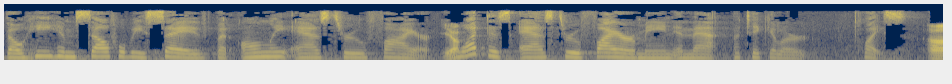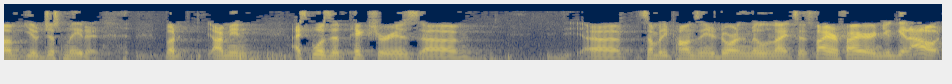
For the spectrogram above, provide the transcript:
though he himself will be saved, but only as through fire. Yep. What does as through fire mean in that particular place? Um, you just made it. But, I mean, I suppose the picture is um, uh, somebody pounds on your door in the middle of the night and says, fire, fire, and you get out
